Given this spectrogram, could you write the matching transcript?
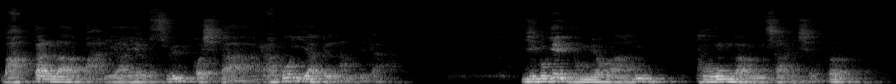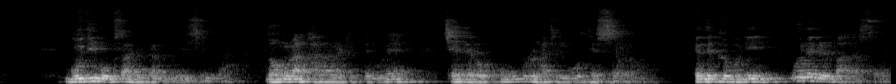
막달라 마리아였을 것이다 라고 이야기를 합니다. 미국의 유명한 부흥 강사이셨던 무디 목사님이라는 분이 있습니다. 너무나 가난했기 때문에 제대로 공부를 하지 못했어요. 근데 그분이 은혜를 받았어요.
